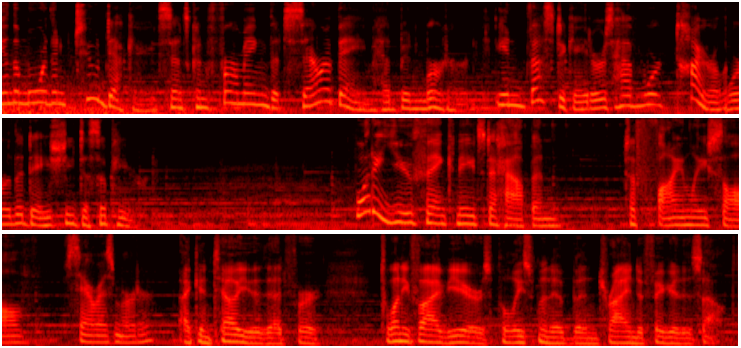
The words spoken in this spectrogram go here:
In the more than two decades since confirming that Sarah Boehm had been murdered, investigators have worked tirelessly for the day she disappeared. What do you think needs to happen to finally solve Sarah's murder? I can tell you that for 25 years, policemen have been trying to figure this out.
